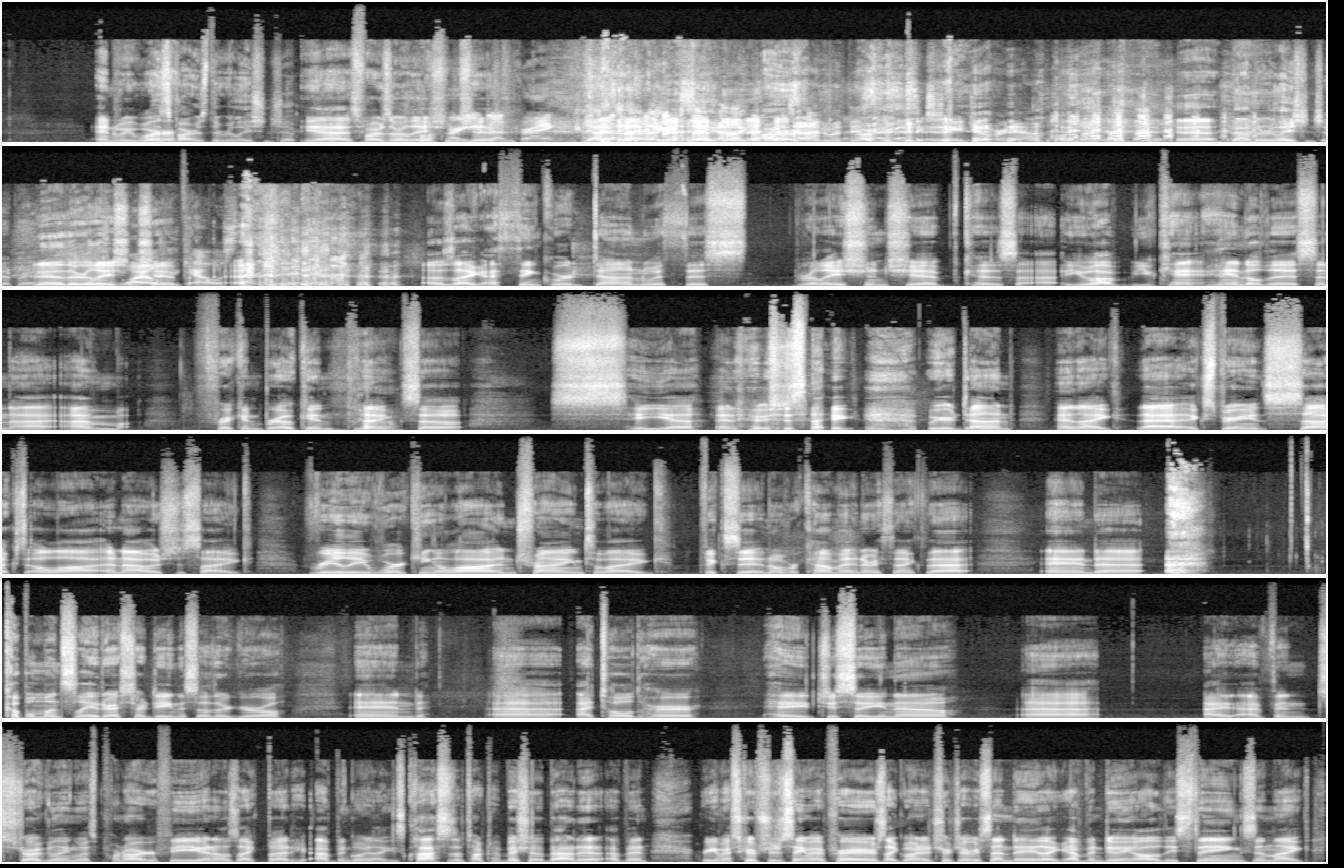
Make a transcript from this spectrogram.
And we were. As far as the relationship. yeah, as far as the relationship. Are you done crying? That's what I thought you were saying. I'm like, we're done with this, is this exchange over now. No, the relationship, right? No, the relationship. Wildly callous. there, I was like, I think we're done with this relationship because uh, you uh, you can't Yeah. handle this, and I I'm freaking broken. Yeah. Like so, see ya. And it was just like we were done, and like that experience sucked a lot, and I was just like really working a lot and trying to like fix it and overcome it and everything like that. And uh, a couple months later, I started dating this other girl, and uh, I told her, "Hey, just so you know, uh, I I've been struggling with pornography," and I was like, "But I've been going to like these classes. I've talked to my bishop about it. I've been reading my scriptures, saying my prayers, like going to church every Sunday. Like I've been doing all these things, and like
